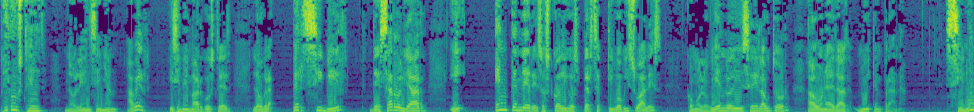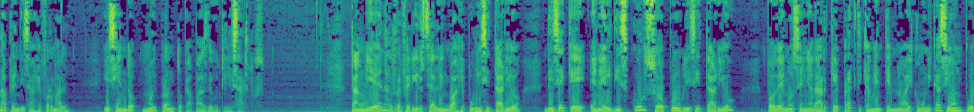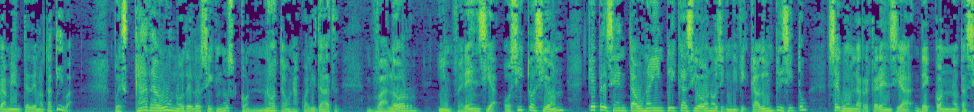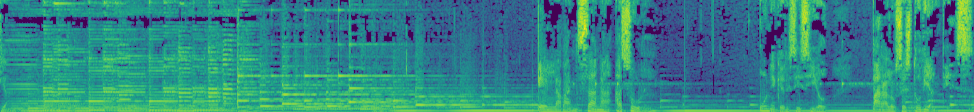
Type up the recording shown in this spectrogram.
Pero usted no le enseñan a ver y sin embargo usted logra percibir, desarrollar y entender esos códigos perceptivo-visuales, como lo bien lo dice el autor, a una edad muy temprana, sin un aprendizaje formal y siendo muy pronto capaz de utilizarlos. También al referirse al lenguaje publicitario, dice que en el discurso publicitario podemos señalar que prácticamente no hay comunicación puramente denotativa, pues cada uno de los signos connota una cualidad, valor, inferencia o situación que presenta una implicación o significado implícito según la referencia de connotación. En la manzana azul, un ejercicio para los estudiantes.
